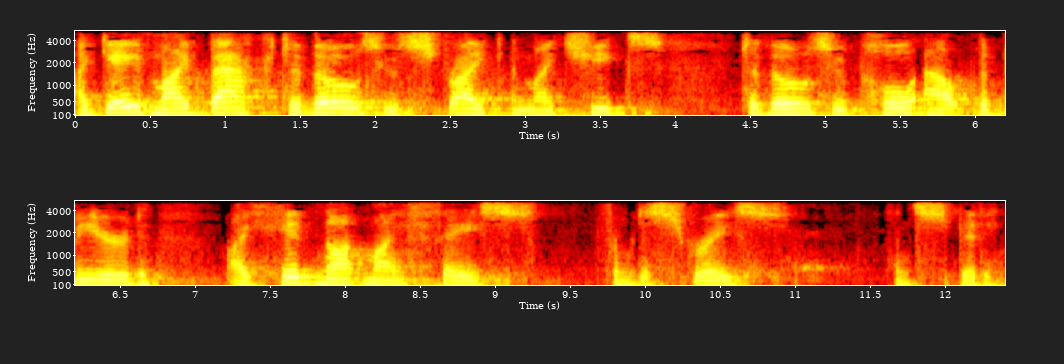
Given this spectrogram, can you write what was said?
I gave my back to those who strike, and my cheeks to those who pull out the beard. I hid not my face from disgrace and spitting.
